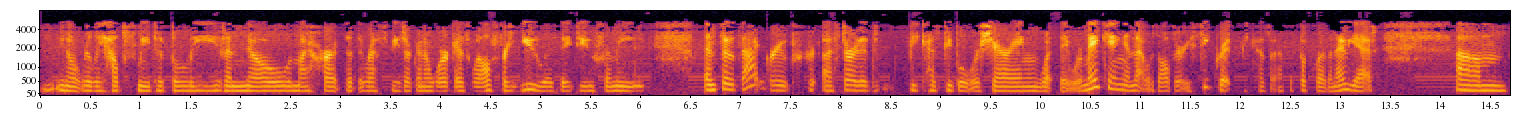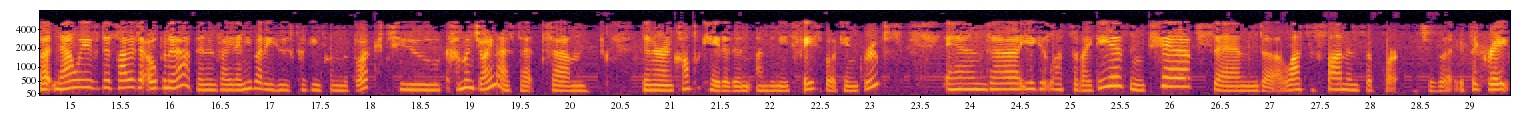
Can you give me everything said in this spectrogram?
you know, it really helps me to believe and know in my heart that the recipes are going to work as well for you as they do for me. And so that group uh, started because people were sharing what they were making, and that was all very secret because the book wasn't out yet. Um, but now we've decided to open it up and invite anybody who's cooking from the book to come and join us at um, Dinner Uncomplicated and underneath Facebook in groups. And uh, you get lots of ideas and tips and uh, lots of fun and support. Which is a it's a great,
